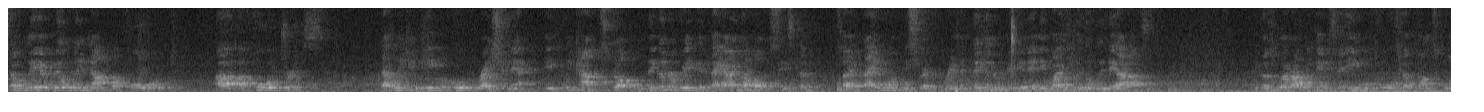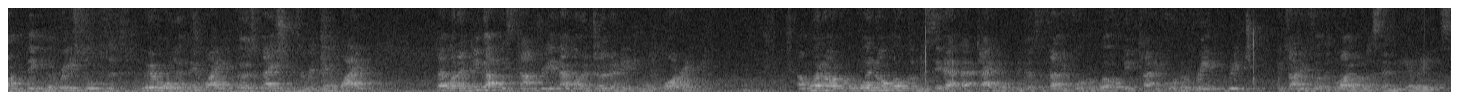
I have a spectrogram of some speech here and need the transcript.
So we're building up a fort, uh, a fortress that we can keep a corporation out. If we can't stop them, they're going to rig it. They own the whole system. So if they want this referendum, they're going to rig it anyway, with or without us. Because we're up against the evil force that wants one thing, the resources. We're all in their way. First Nations are in their way. They want to dig up this country and they want to turn it into a quarry. And we're not, we're not welcome to sit at that table because it's only for the wealthy, it's only for the rich, it's only for the globalists and the elites.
